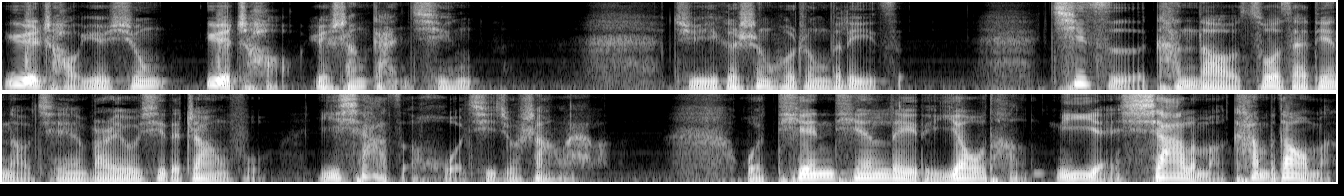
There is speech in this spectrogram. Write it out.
越吵越凶，越吵越伤感情。举一个生活中的例子，妻子看到坐在电脑前玩游戏的丈夫。一下子火气就上来了，我天天累得腰疼，你眼瞎了吗？看不到吗？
